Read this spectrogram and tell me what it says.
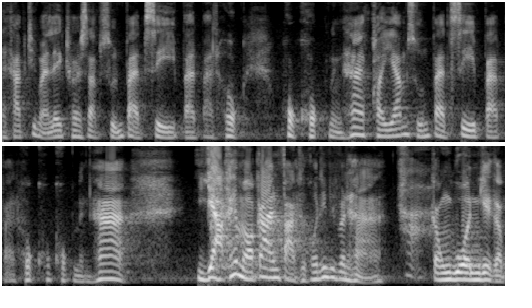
นะครับ ที่หมายเลขโทรศัพท์ 0848866615คอยย้ำ0848866615อยากให้หมอการฝากถึงคนที่มีปัญหาค่ะกังวลเกี่ยวกับ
